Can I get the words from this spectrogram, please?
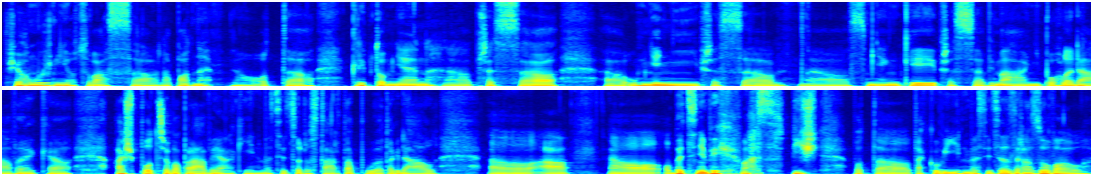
všeho možného, co vás uh, napadne. Od uh, kryptoměn přes umění, přes směnky, přes vymáhání pohledávek, až po třeba právě nějaké investice do startupů a tak dál. A Obecně bych vás spíš od takové investice zrazoval,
